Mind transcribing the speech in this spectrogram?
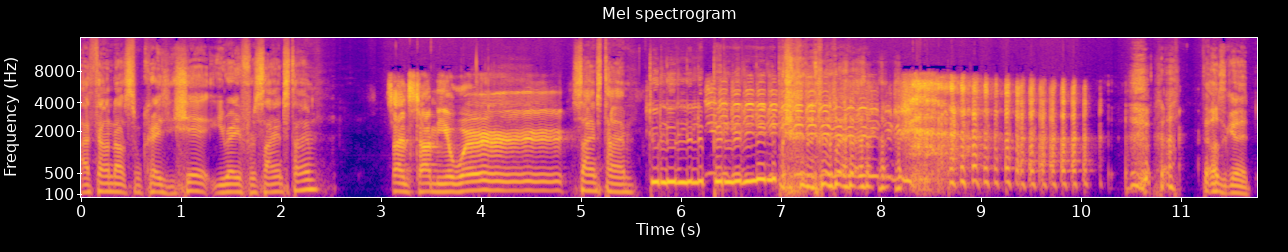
I found out some crazy shit. You ready for science time? Science time me away. Science time. that was good.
